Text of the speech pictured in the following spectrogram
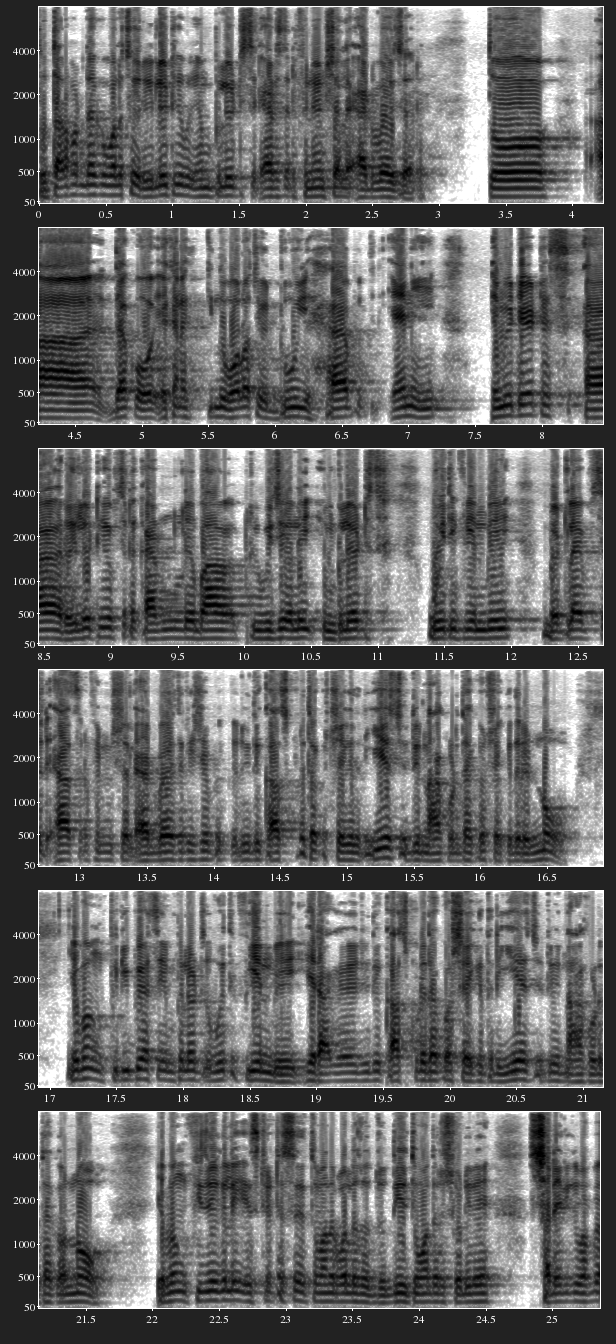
তো তারপর দেখো বলেছে relative employeds as financial adviser তো দেখো, এখানে কিন্তু বলা হচ্ছে do have any immediate relatives currently বা previously employeds with PNB MetLife as financial adviser হিসেবে যদি কাজ করে থাকো, সেক্ষেত্রে ইয়েস যদি না করে থাকো, সেক্ষেত্রে নো এবং প্রিভিয়াস এমপ্লয়েড উইথ পিএনবি এর আগে যদি কাজ করে থাকো, সেক্ষেত্রে ইয়েস যদি না করে থাকো নো এবং ফিজিক্যালি স্ট্যাটাসে তোমাদের বলে যদি তোমাদের শরীরে শারীরিকভাবে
